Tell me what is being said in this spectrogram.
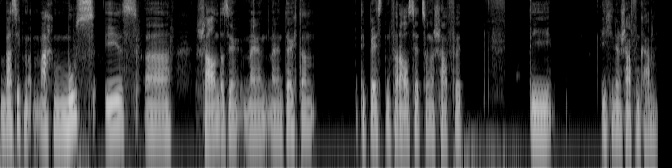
was ich ma- machen muss, ist äh, schauen, dass ich meinen, meinen Töchtern die besten Voraussetzungen schaffe, die ich ihnen schaffen kann,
